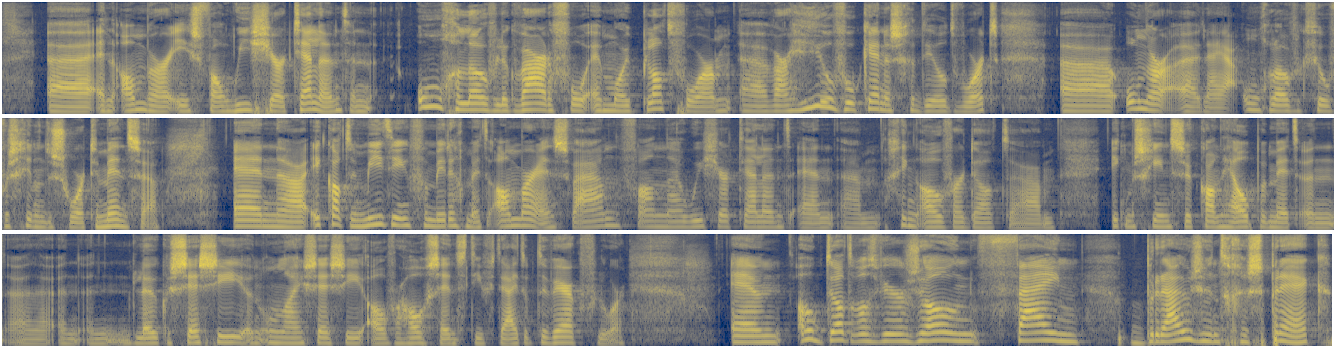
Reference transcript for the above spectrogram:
en Amber is van We Share Talent, ongelooflijk waardevol en mooi platform uh, waar heel veel kennis gedeeld wordt uh, onder uh, nou ja, ongelooflijk veel verschillende soorten mensen. En ik had een meeting vanmiddag met Amber en Zwaan van We Share Talent en um, ging over dat um, ik misschien ze kan helpen met een, een, een leuke sessie, een online sessie over hoogsensitiviteit op de werkvloer. En ook dat was weer zo'n fijn, bruisend gesprek.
